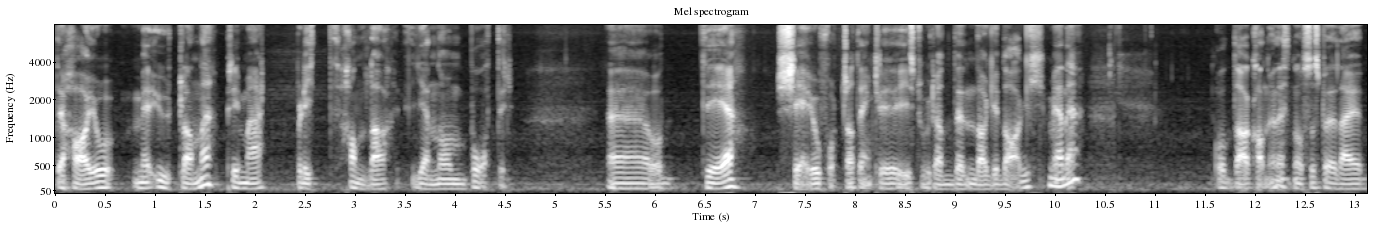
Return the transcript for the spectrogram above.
det har jo med utlandet primært blitt handla gjennom båter. Uh, og det skjer jo fortsatt egentlig i stor grad den dag i dag, mener jeg. Og da kan jeg nesten også spørre deg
